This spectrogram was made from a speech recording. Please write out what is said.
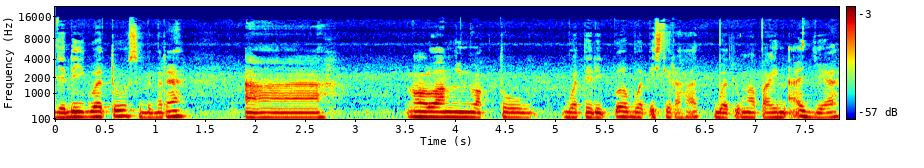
Jadi gue tuh sebenarnya uh, ngeluangin waktu buat diri gue buat istirahat buat lu ngapain aja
